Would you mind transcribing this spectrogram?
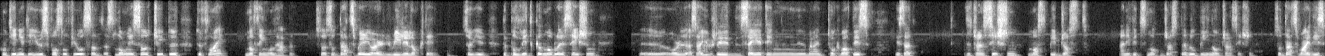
continue to use fossil fuels, as long as it's so cheap to, to fly, nothing will happen. So, so that's where you are really locked in. So you, the political mobilization, uh, or as I usually say it in when I talk about this, is that the transition must be just. And if it's not just, there will be no transition. So that's why this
